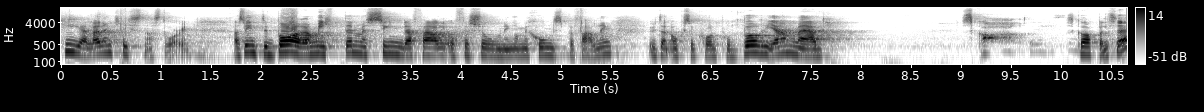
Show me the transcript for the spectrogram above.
hela den kristna storyn. Alltså inte bara mitten med syndafall och försoning och missionsbefallning, utan också koll på början med ska, skapelse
